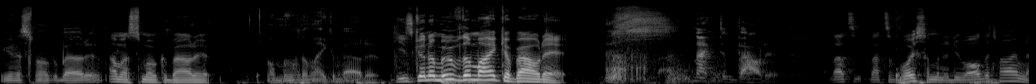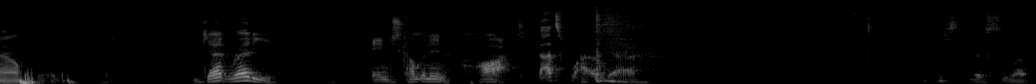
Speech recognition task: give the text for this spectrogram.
You gonna smoke about it? I'm gonna smoke about it. I'll move the mic about it. He's gonna move the mic about it. Mic about it. That's that's a voice I'm gonna do all the time now. Get ready. Ink's coming in hot. That's wild, yeah. Just lifts you up.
